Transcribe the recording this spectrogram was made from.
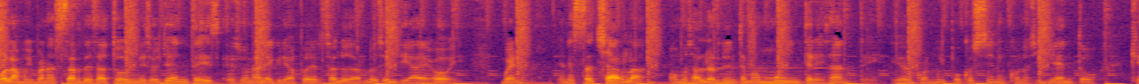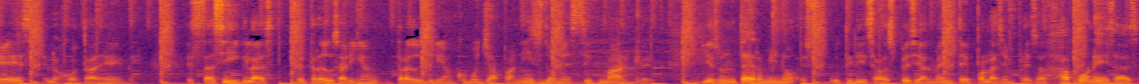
Hola, muy buenas tardes a todos mis oyentes. Es una alegría poder saludarlos el día de hoy. Bueno, en esta charla vamos a hablar de un tema muy interesante y del cual muy pocos tienen conocimiento, que es el JDM. Estas siglas se traducirían, traducirían como Japanese Domestic Market y es un término utilizado especialmente por las empresas japonesas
